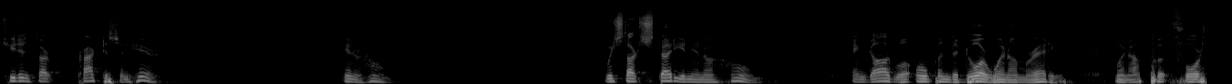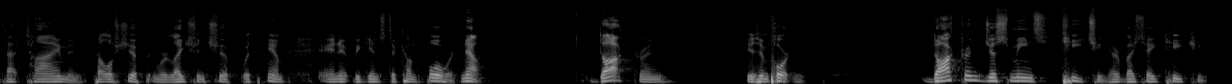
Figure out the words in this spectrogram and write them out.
She didn't start practicing here in her home. We start studying in our home, and God will open the door when I'm ready. When I put forth that time and fellowship and relationship with Him, and it begins to come forward. Now, doctrine is important. Doctrine just means teaching. Everybody say teaching.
